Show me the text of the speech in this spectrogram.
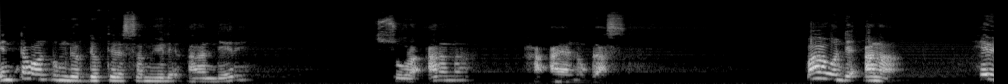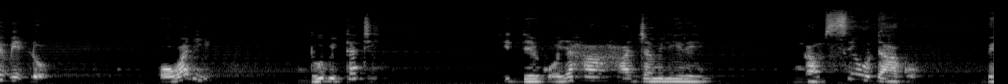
en tawan ɗum nder deftere samuel samuele arandere sura arana ha ayano gas. Ɓawo nde ana heɓi ɓiɗɗo o waɗi duuɓi tati. Hiddeko o yaha ha jamilire ngam sewdaago be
